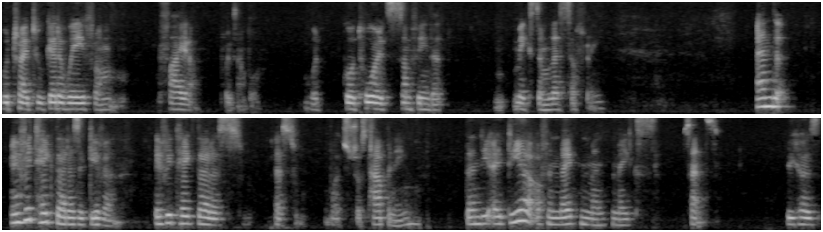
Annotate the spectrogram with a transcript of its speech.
Would try to get away from fire, for example, would go towards something that makes them less suffering. And if we take that as a given, if we take that as as what's just happening, then the idea of enlightenment makes sense. Because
